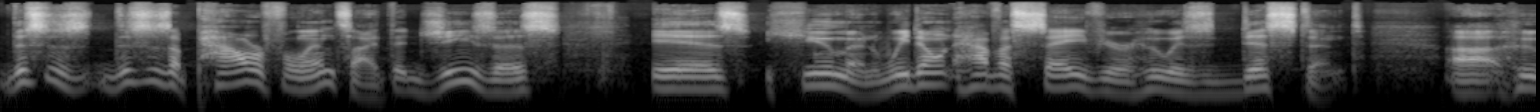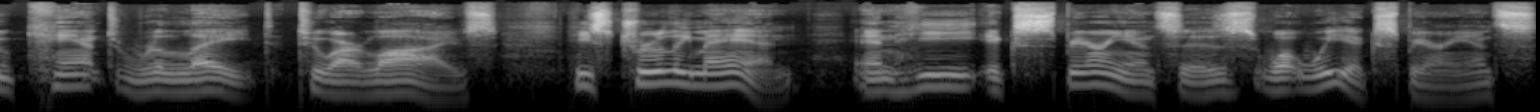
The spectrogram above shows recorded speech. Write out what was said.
This is, this is a powerful insight that Jesus is human. We don't have a Savior who is distant, uh, who can't relate to our lives. He's truly man, and he experiences what we experience,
